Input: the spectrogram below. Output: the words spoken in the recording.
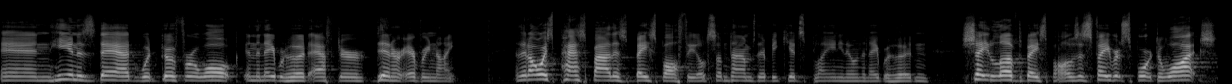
And he and his dad would go for a walk in the neighborhood after dinner every night. And they'd always pass by this baseball field. Sometimes there'd be kids playing, you know, in the neighborhood. And Shay loved baseball. It was his favorite sport to watch.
